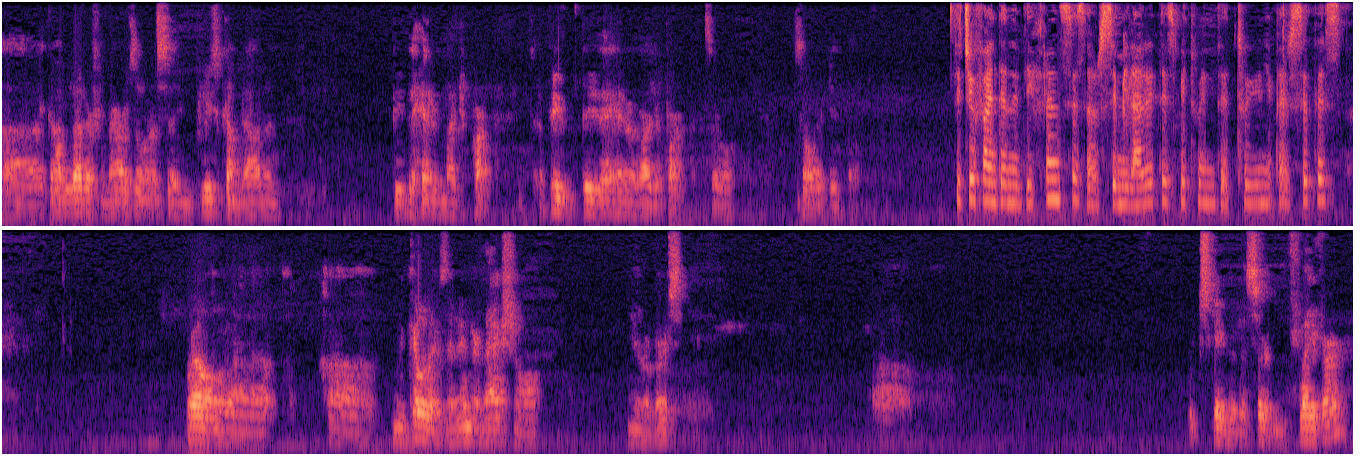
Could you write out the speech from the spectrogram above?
uh, I got a letter from Arizona saying, "Please come down and be the head of my department, be, be the head of our department." So, so I did that. Did you find any differences or similarities between the two universities? Well, uh, uh, McGill is an international university. Uh, which gave it a certain flavor.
